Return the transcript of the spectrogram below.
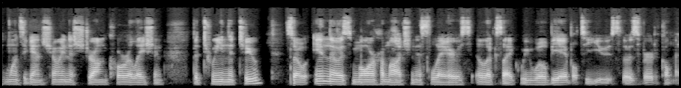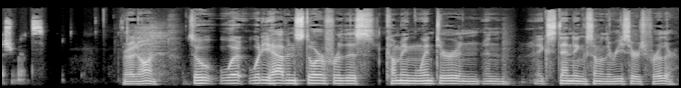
once again showing a strong correlation between the two. So in those more homogeneous layers, it looks like we will be able to use those vertical measurements. Right on. So what what do you have in store for this coming winter and, and extending some of the research further?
